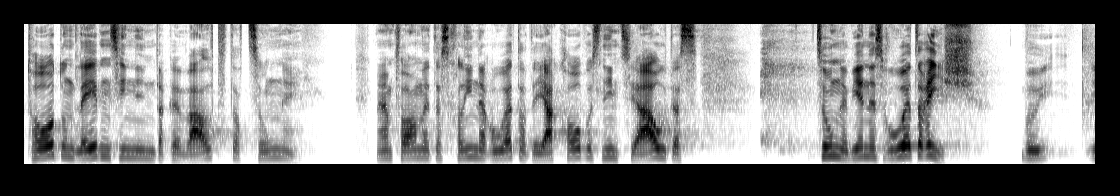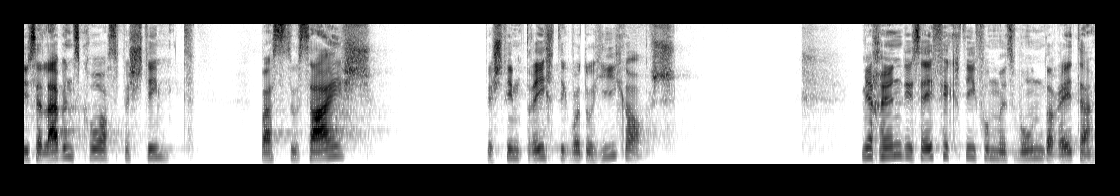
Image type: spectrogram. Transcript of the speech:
Tod und Leben sind in der Gewalt der Zunge. Wir haben vorne das kleine Ruder, der Jakobus nimmt sie auch, das Zunge wie ein Ruder ist, wo unseren Lebenskurs bestimmt. Was du sagst, bestimmt richtig, wo du hingehst. Wir können uns effektiv um ein Wunder reden.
